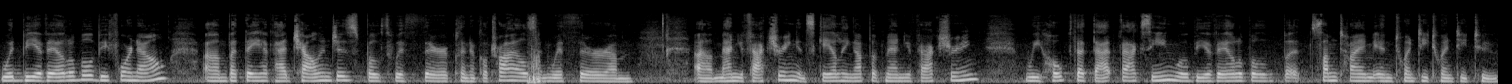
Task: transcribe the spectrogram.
would be available before now, um, but they have had challenges both with their clinical trials and with their um, uh, manufacturing and scaling up of manufacturing. We hope that that vaccine will be available, but sometime in 2022.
